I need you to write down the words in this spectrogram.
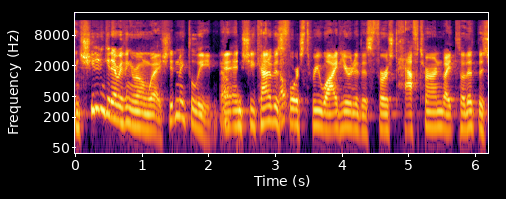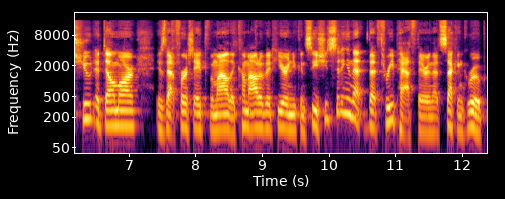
And she didn't get everything her own way. She didn't make the lead, nope. and, and, she kind of is nope. forced three wide here to this first half turn. Right, so that the shoot at Del Mar is that first eighth of a mile. They come out of it here, and you can see she's sitting in that that three path there in that second group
